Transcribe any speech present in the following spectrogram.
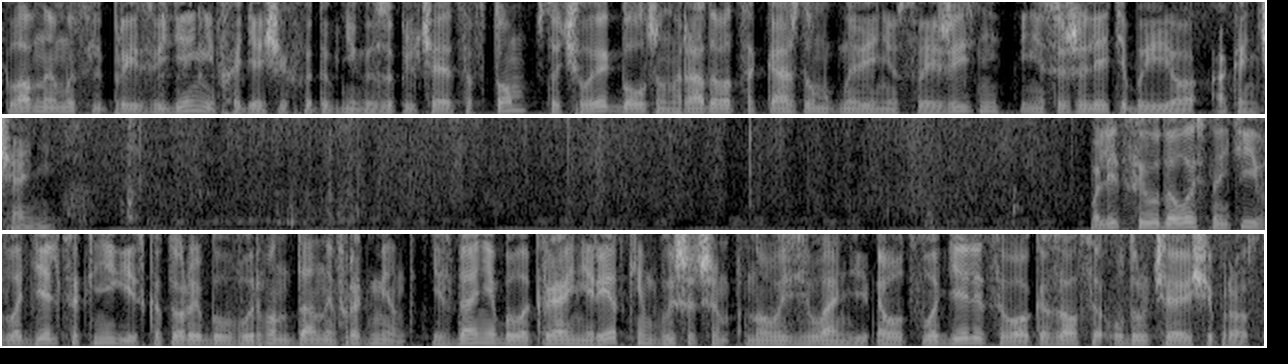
Главная мысль произведений, входящих в эту книгу, заключается в том, что человек должен радоваться каждому мгновению своей жизни и не сожалеть об ее окончании. Полиции удалось найти владельца книги, из которой был вырван данный фрагмент. Издание было крайне редким, вышедшим в Новой Зеландии, а вот владелец его оказался удручающе прост.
